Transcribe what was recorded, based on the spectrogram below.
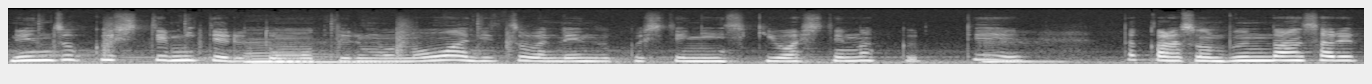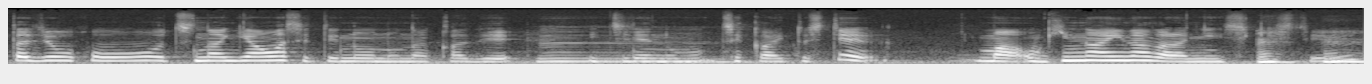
連続して見てると思ってるものは実は連続して認識はしてなくって、だからその分断された情報をつなぎ合わせて脳の中で一連の世界としてまあ補いながら認識してる。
